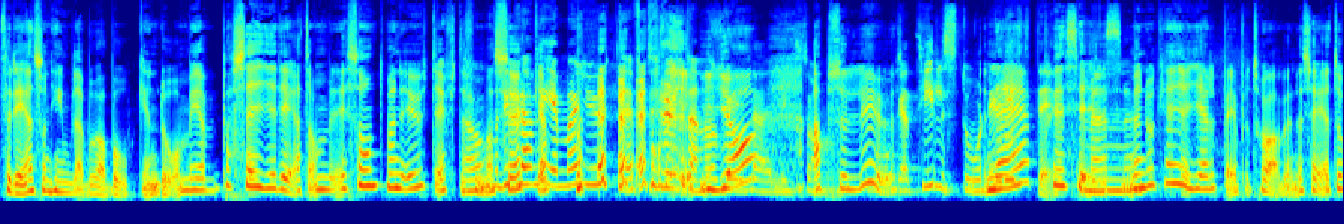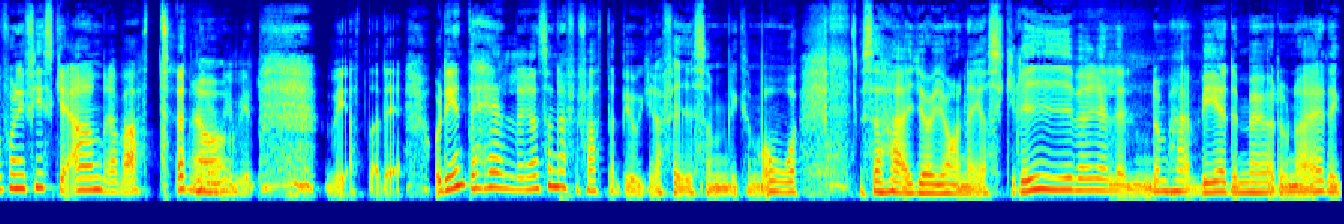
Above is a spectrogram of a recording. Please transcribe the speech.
För det är en sån himla bra bok ändå. Men jag bara säger det att om det är sånt man är ute efter Ja, får man men ibland söka. är man ju ute efter utan att Ja, vilja liksom absolut. våga tillstå det Nej, riktigt. precis. Men, Men, då kan jag hjälpa er på traven och säga att då får ni fiska i andra vatten Ja. om ni vill veta det. Och det är inte heller en sån här författarbiografi som liksom, åh, så här gör jag när jag skriver eller de här vedermödorna eller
